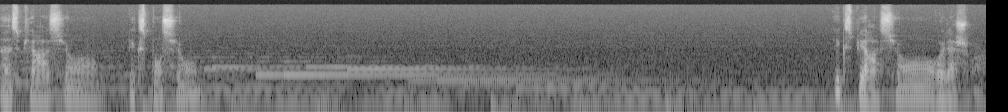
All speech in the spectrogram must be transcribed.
Inspiration, expansion. Expiration, relâchement.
